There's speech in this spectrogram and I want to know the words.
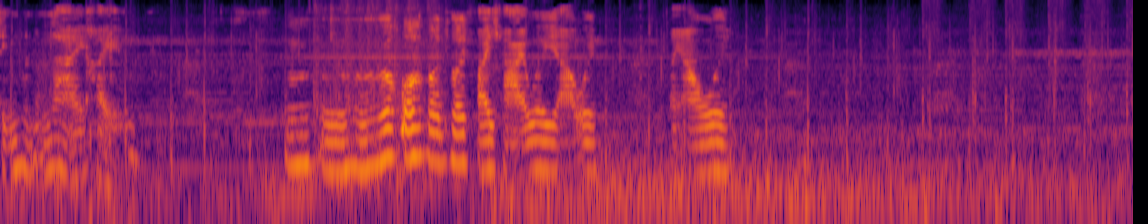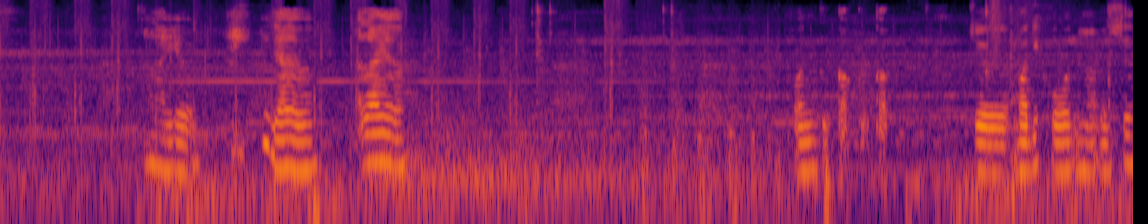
ติ๋งๆเหมือนน้ำลายไข่เออเออเออโคตรช่วยไฟฉายเว้ยอย่าเว้ยไม่เอาเว้ยอะไรเออเดี๋ยวเออ อะไรเออคนกึกกับกึกกับเจอบอดี้โค้ดนะฮะเป็นเสื้อ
